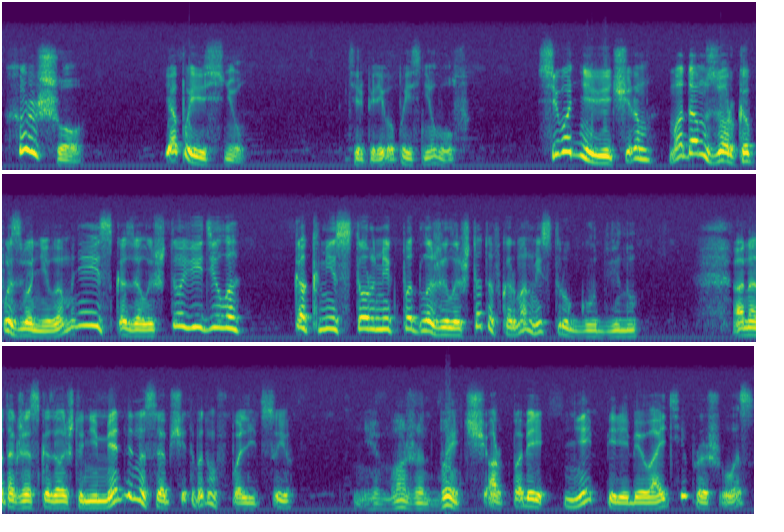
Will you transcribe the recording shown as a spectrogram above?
«Хорошо, я поясню», — терпеливо пояснил Вулф. «Сегодня вечером мадам Зорка позвонила мне и сказала, что видела...» как мисс Тормик подложила что-то в карман мистеру Гудвину. Она также сказала, что немедленно сообщит об этом в полицию. «Не может быть, черт побери! Не перебивайте, прошу вас.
